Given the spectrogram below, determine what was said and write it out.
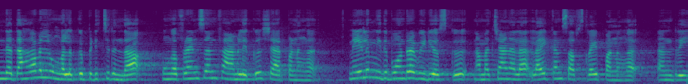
இந்த தகவல் உங்களுக்கு பிடிச்சிருந்தா உங்கள் ஃப்ரெண்ட்ஸ் அண்ட் ஃபேமிலிக்கு ஷேர் பண்ணுங்கள் மேலும் இது போன்ற வீடியோஸ்க்கு நம்ம சேனலை லைக் அண்ட் சப்ஸ்கிரைப் பண்ணுங்கள் நன்றி.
